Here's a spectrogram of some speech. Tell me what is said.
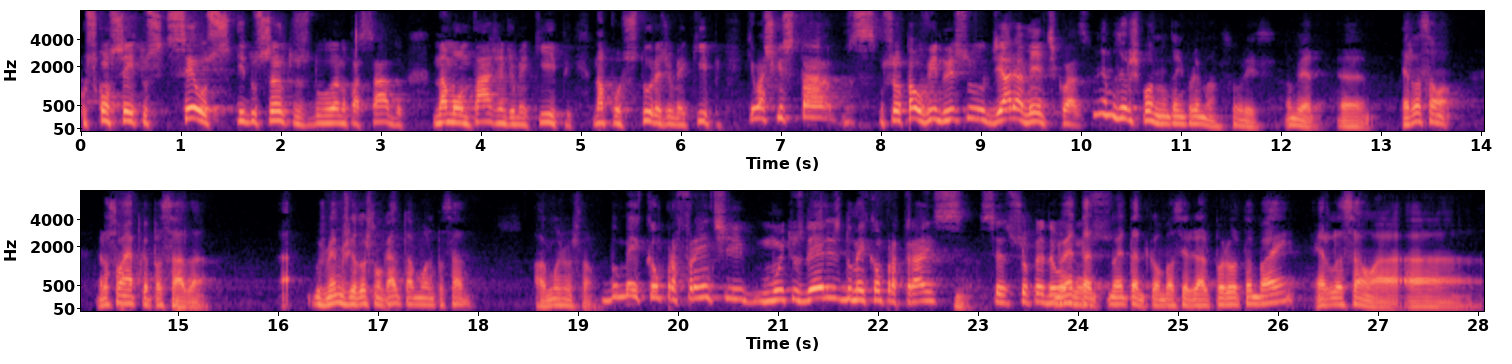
os conceitos seus e do Santos do ano passado na montagem de uma equipe, na postura de uma equipe, que eu acho que isso está. O senhor está ouvindo isso diariamente, quase. Não, mas eu respondo, não tenho problema sobre isso. Vamos ver. Uh, em, relação, em relação à época passada, uh, os mesmos jogadores estão cá estavam no ano passado? Alguns não estão. Do meio campo para frente, muitos deles, do meio campo para trás, hum. o senhor perdeu no alguns. Entanto, no entanto, como você já reparou também, em relação a, a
